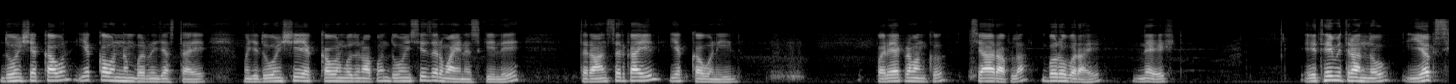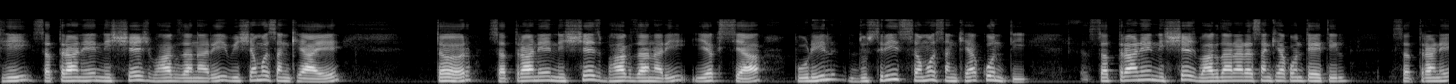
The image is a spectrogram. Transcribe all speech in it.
दोनशे एक्कावन्न? एक्कावन्न नंबरने जास्त आहे. म्हणजे दोनशे एक्कावन्नमधून आपण दोनशे जर मायनस केले तर आन्सर काय येईल? एक्कावन्न येईल. पर्याय क्रमांक चार आपला बरोबर आहे. नेक्स्ट येथे मित्रांनो यक्स ही सतराने निशेष भाग जाणारी विषम संख्या आहे. तर सतराने निशेष भाग जाणारी यक्सच्या पुढील दुसरी समसंख्या कोणती? सतराने निशेष भाग जाणाऱ्या संख्या कोणत्या येतील? सतराने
